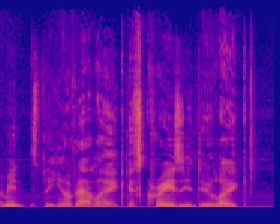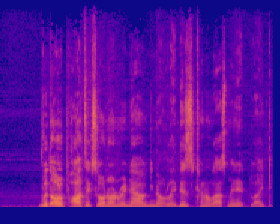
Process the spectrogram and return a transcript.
I mean, speaking of that, like, it's crazy, dude. Like, with all the politics going on right now, you know, like, this is kind of last minute. Like,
